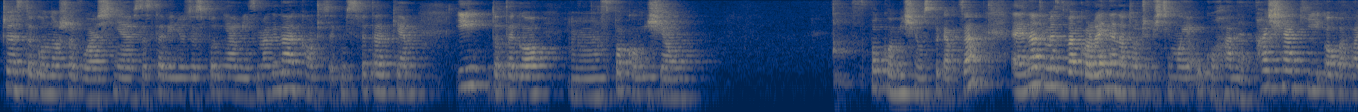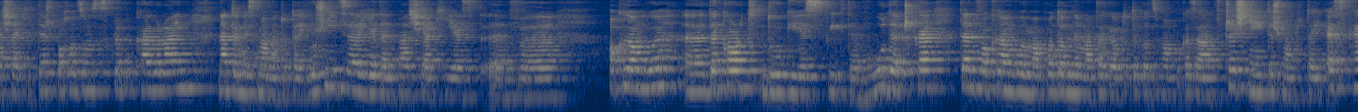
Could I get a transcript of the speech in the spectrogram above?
Często go noszę właśnie w zestawieniu ze spodniami z marynarką czy z jakimś sweterkiem i do tego mm, spoko mi się spoko mi się sprawdza. E, Natomiast dwa kolejne, no to oczywiście moje ukochane pasiaki. Oba pasiaki też pochodzą ze sklepu Caroline. Natomiast mamy tutaj różnicę. Jeden pasiak jest e, w okrągły e, dekort, drugi jest stricte w łódeczkę. Ten w okrągły ma podobny materiał do tego, co Wam pokazałam wcześniej. Też mam tutaj eskę.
